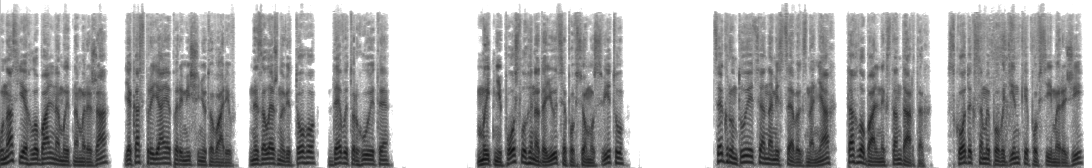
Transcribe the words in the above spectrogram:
У нас є глобальна митна мережа, яка сприяє переміщенню товарів, незалежно від того, де ви торгуєте. Митні послуги надаються по всьому світу. Це ґрунтується на місцевих знаннях та глобальних стандартах з кодексами поведінки по всій мережі,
